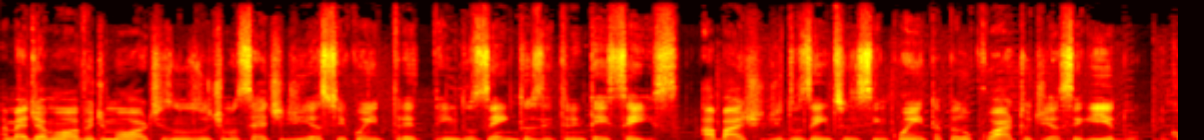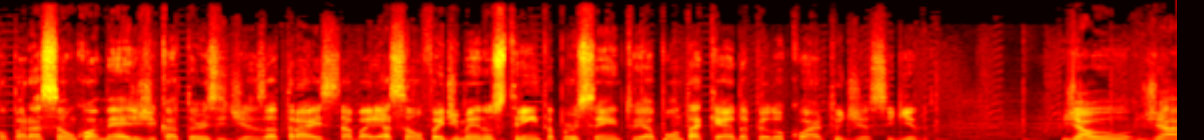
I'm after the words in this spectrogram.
A média móvel de mortes nos últimos sete dias ficou em, em 236, abaixo de 250 pelo quarto dia seguido. Em comparação com a média de 14 dias atrás, a variação foi de menos 30% e aponta queda pelo quarto dia seguido. Já, o, já,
